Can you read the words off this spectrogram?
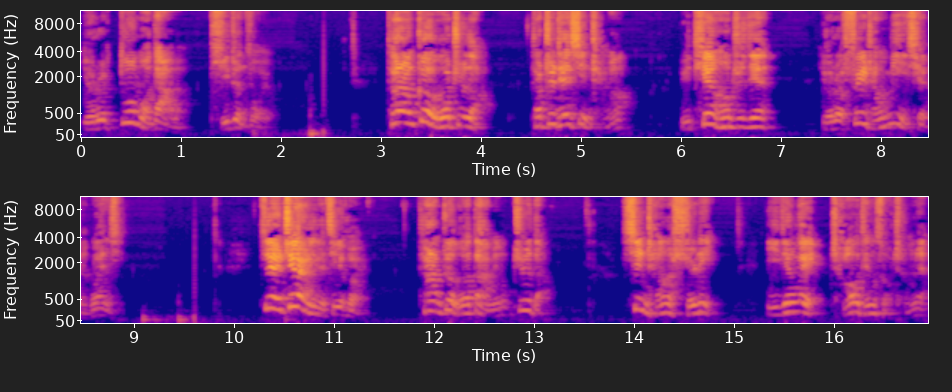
有着多么大的提振作用。他让各国知道，他织田信长与天皇之间。有着非常密切的关系。借着这样一个机会，他让各国大明知道，信长的实力已经为朝廷所承认。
